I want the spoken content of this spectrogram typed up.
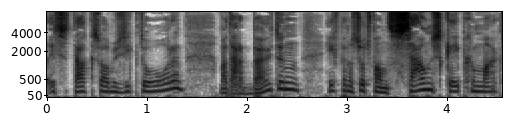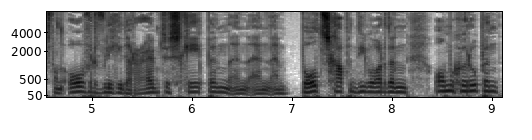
is telkens wel muziek te horen. Maar daarbuiten heeft men een soort van soundscape gemaakt van overvliegende ruimteschepen en, en, en boodschappen die worden omgeroepen.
